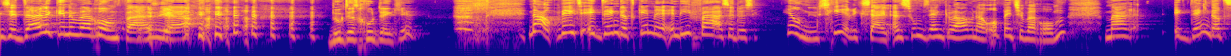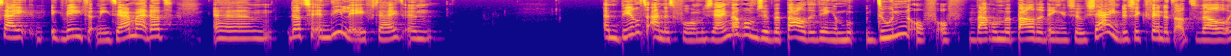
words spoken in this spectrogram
Die zit duidelijk in de waarom-fase, ja. Doe ik dit goed, denk je? nou, weet je, ik denk dat kinderen in die fase dus heel nieuwsgierig zijn. En soms denken we, hou nou op met je waarom. Maar ik denk dat zij, ik weet het niet, hè, maar dat, ehm, dat ze in die leeftijd een, een beeld aan het vormen zijn waarom ze bepaalde dingen doen of, of waarom bepaalde dingen zo zijn. Dus ik vind het altijd wel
